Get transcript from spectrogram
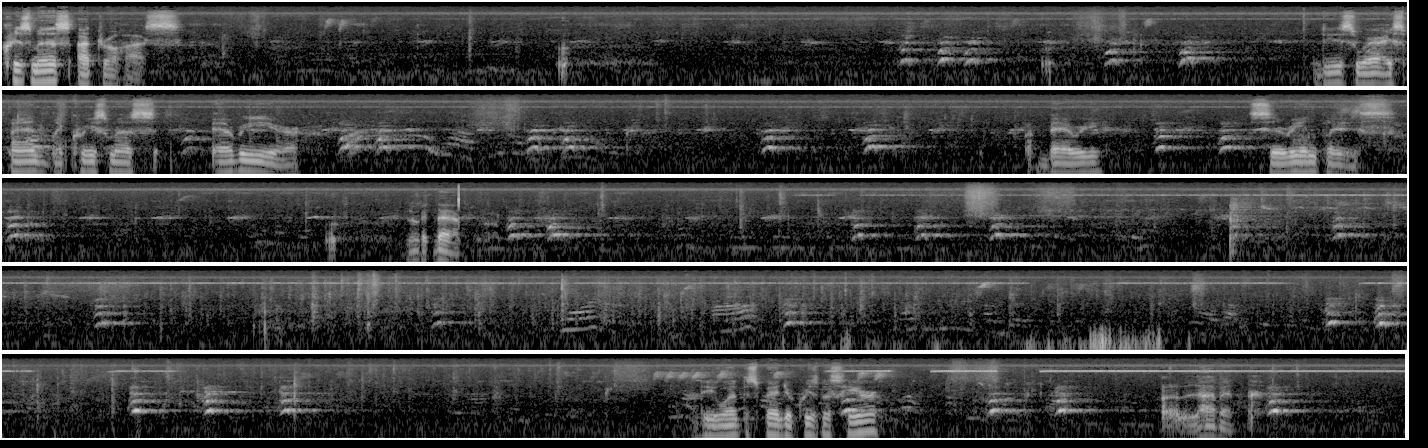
Christmas at Roxas. This is where I spend my Christmas every year. A very serene place. Look at that. Do you want to spend your Christmas here? I love it.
